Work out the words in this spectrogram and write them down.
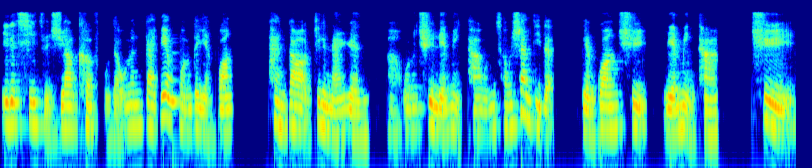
一个妻子需要克服的。我们改变我们的眼光，看到这个男人啊，我们去怜悯他，我们从上帝的眼光去怜悯他，去。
